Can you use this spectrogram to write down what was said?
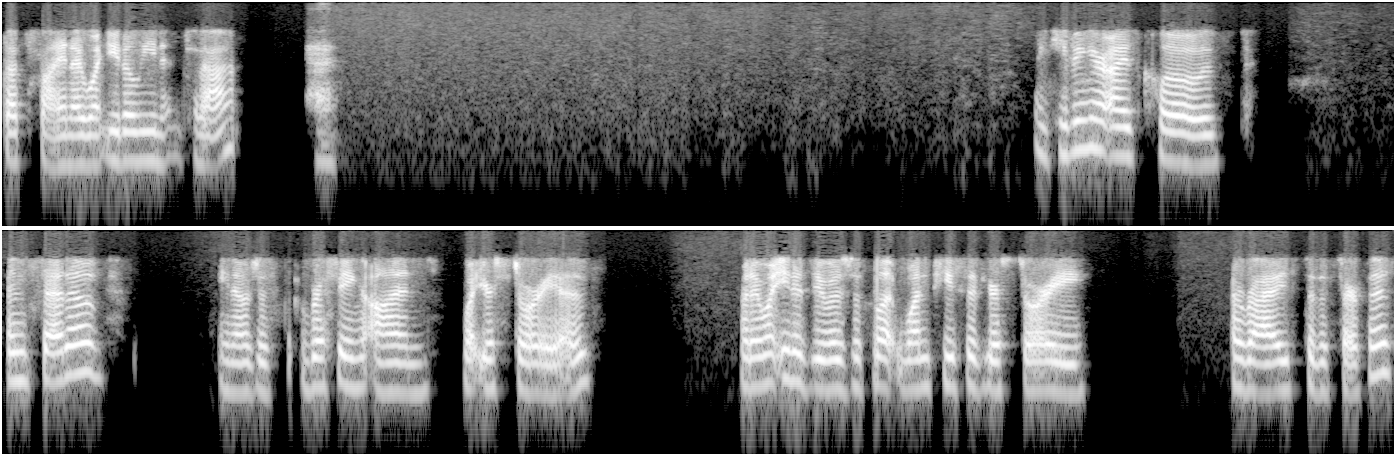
that's fine. I want you to lean into that. Okay. And keeping your eyes closed, instead of, you know, just riffing on what your story is, what I want you to do is just let one piece of your story arise to the surface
